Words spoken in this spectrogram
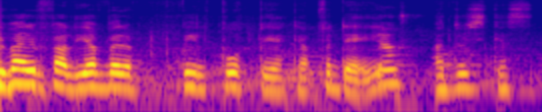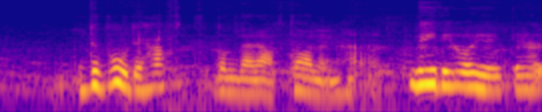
i varje fall, jag vill påpeka för dig Ja. att du ska, du borde haft de där avtalen här. Nej, det har jag inte här.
